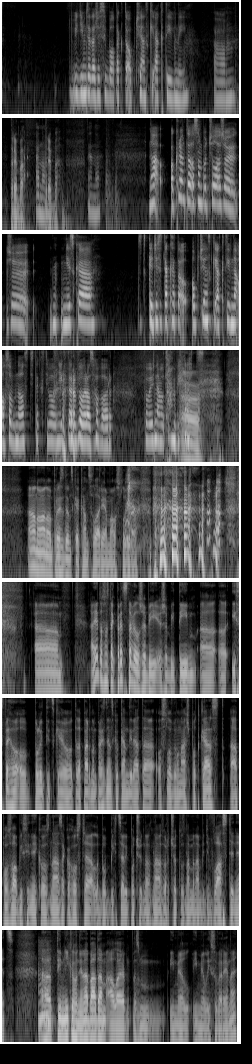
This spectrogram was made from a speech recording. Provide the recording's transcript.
vidím teda, že si bol takto občiansky aktívny. Um, treba, áno. treba. Áno. No a okrem toho som počula, že, že dneska, keďže si takáto občiansky aktívna osobnosť, tak s tebou niekto robil rozhovor. Povieš nám o tom viac? Uh, Áno, áno, prezidentská kancelária ma oslovila. uh, a nie, to som si tak predstavil, že by, že by tým uh, uh, istého politického, teda pardon, prezidentského kandidáta oslovil náš podcast a pozval by si niekoho z nás ako hostia, lebo by chceli počuť náš názor, čo to znamená byť vlastenec. Mm. Uh, tým nikoho nenabádam, ale e-mail, e-maily sú verejné.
